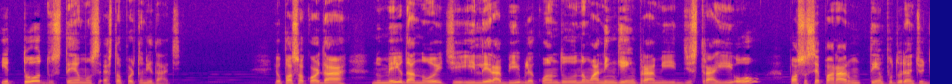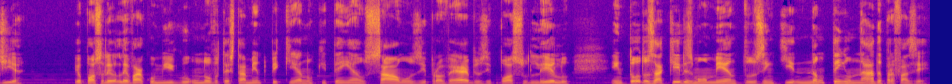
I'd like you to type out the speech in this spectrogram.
e todos temos esta oportunidade. Eu posso acordar no meio da noite e ler a Bíblia quando não há ninguém para me distrair, ou posso separar um tempo durante o dia. Eu posso levar comigo um Novo Testamento pequeno que tenha os Salmos e Provérbios e posso lê-lo em todos aqueles momentos em que não tenho nada para fazer,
